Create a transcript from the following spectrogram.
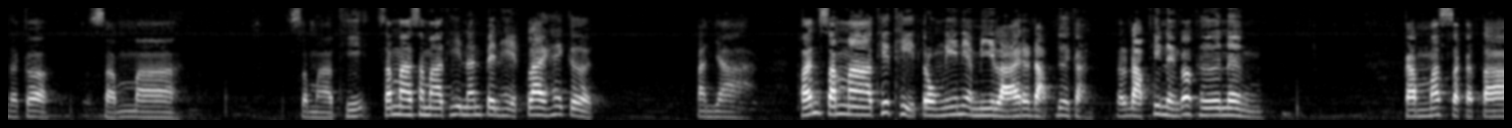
แล้วก็สัมมาสมาธิสัมมาสมาธินั้นเป็นเหตุใกล้ให้เกิดปัญญาเพราะฉะนั้นสัมมาทิฏฐิตรงนี้เนี่ยมีหลายระดับด้วยกัน ระดับที่หนึ่งก็คือหนึ่งกรรมสกตา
